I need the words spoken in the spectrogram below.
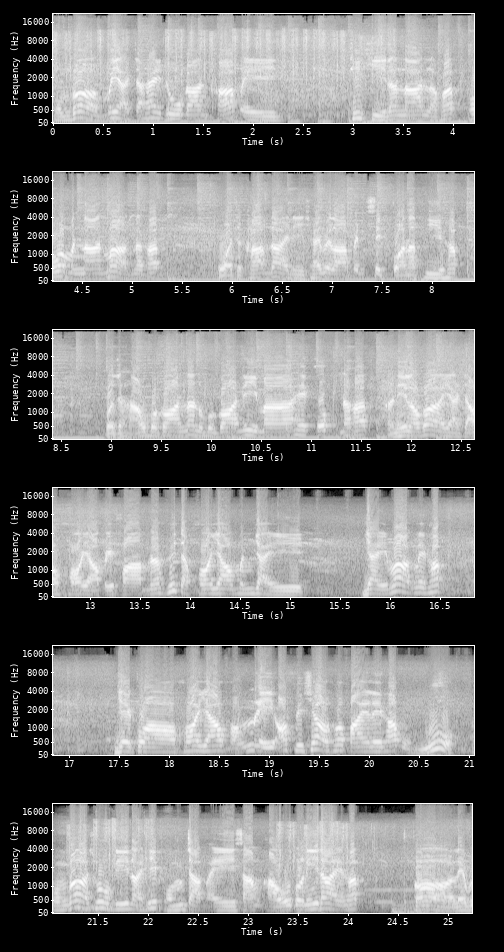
ผมก็ไม่อยากจะให้ดูการคราฟไอ้ที่ขี่นานๆหรอกครับ เพราะว่ามันนานมากนะครับกว่าจะคราฟได้นี่ใช้เวลาเป็น10กว่านาทีครับกว่าจะหาอุปกรณ์นั่นอุปกรณ์นี่มาให้ครบนะครับ อันนี้เราก็อยากจะเอาคอยาวไปฟาร์มนะเฮ้ยแต่คอยาวมันใหญ่ใหญ่มากเลยครับ ใหญ่กว่าคอยาวของไอออฟฟิเชียลทั่วไปเลยครับโอ้โหผมก็โชคดีหน่อยที่ผมจับไอสามเขาตัวนี้ได้ครับ ก็เลเว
